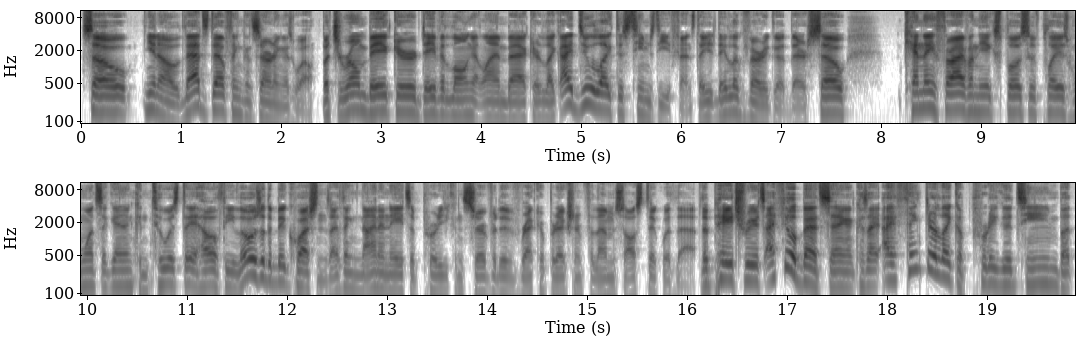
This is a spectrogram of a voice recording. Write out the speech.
So, you know, that's definitely concerning as well. But Jerome Baker, David Long at linebacker, like, I do like this team's defense. They, they look very good there. So, can they thrive on the explosive plays once again? Can Tua stay healthy? Those are the big questions. I think 9 and 8 is a pretty conservative record prediction for them, so I'll stick with that. The Patriots, I feel bad saying it because I, I think they're like a pretty good team, but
